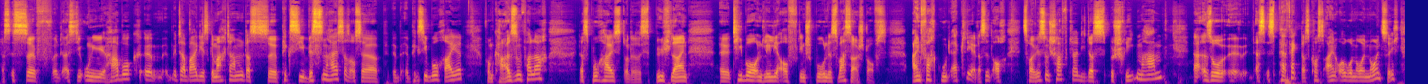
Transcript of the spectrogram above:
das ist, äh, da ist die Uni Harburg äh, mit dabei, die es gemacht haben. Das äh, Pixie Wissen heißt das aus der Pixie Buchreihe vom Carlsen Verlag. Das Buch heißt, oder das Büchlein, äh, Tibor und Lilly auf den Spuren des Wasserstoffs. Einfach gut erklärt. Das sind auch zwei Wissenschaftler, die das beschrieben haben. Also, äh, das ist perfekt. Das kostet 1,99 Euro.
